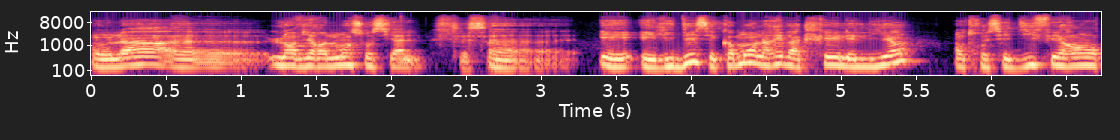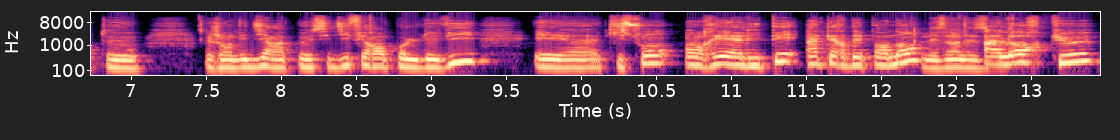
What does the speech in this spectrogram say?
on a euh, l'environnement social. Ça. Euh, et, et l'idée, c'est comment on arrive à créer les liens entre ces différentes, euh, j'ai envie de dire un peu ces différents pôles de vie et euh, qui sont en réalité interdépendants, les uns les autres. alors que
